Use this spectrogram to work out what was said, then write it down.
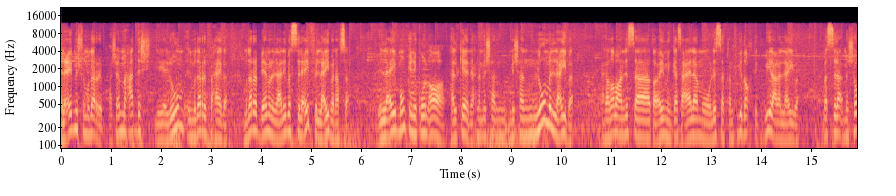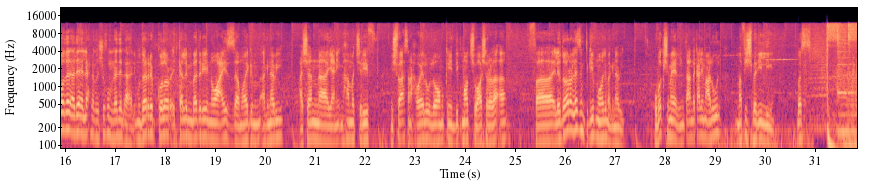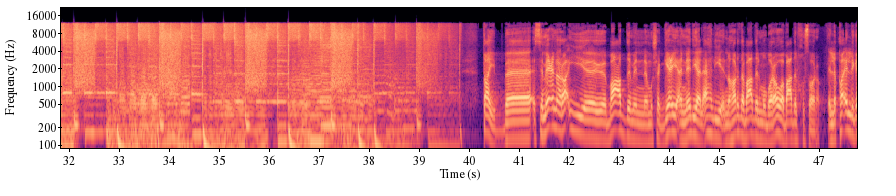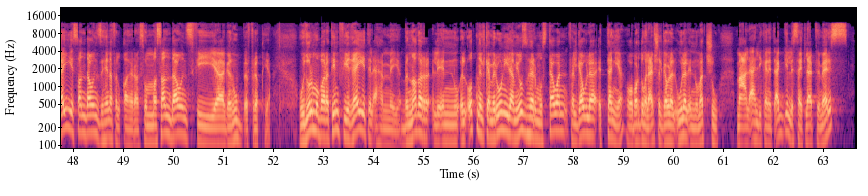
العيب مش في المدرب عشان ما حدش يلوم المدرب في حاجة. المدرب بيعمل اللي عليه بس العيب في اللعيبة نفسها. اللعيب ممكن يكون آه هلكان إحنا مش هن مش هنلوم اللعيبة. إحنا طبعا لسه طالعين من كأس عالم ولسه كان في ضغط كبير على اللعيبة. بس لا مش هو ده الأداء اللي إحنا بنشوفه من النادي الأهلي. المدرب كولر اتكلم بدري إن هو عايز مهاجم أجنبي عشان يعني محمد شريف مش في أحسن أحواله اللي هو ممكن يديك ماتش و10 لأ. فالإدارة لازم تجيب مهاجم أجنبي وباك شمال. أنت عندك علي معلول ما فيش بديل ليه. بس. طيب آه، سمعنا رأي آه، بعض من مشجعي النادي الأهلي النهاردة بعد المباراة وبعد الخسارة. اللقاء اللي جاي سان داونز هنا في القاهرة ثم سان داونز في آه، جنوب إفريقيا. ودول مباراتين في غاية الأهمية بالنظر لأنه القطن الكاميروني لم يظهر مستوى في الجولة الثانية هو برضو ما لعبش الجولة الأولى لأنه ماتشه مع الأهلي كان اتأجل لسه هيتلعب في مارس.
